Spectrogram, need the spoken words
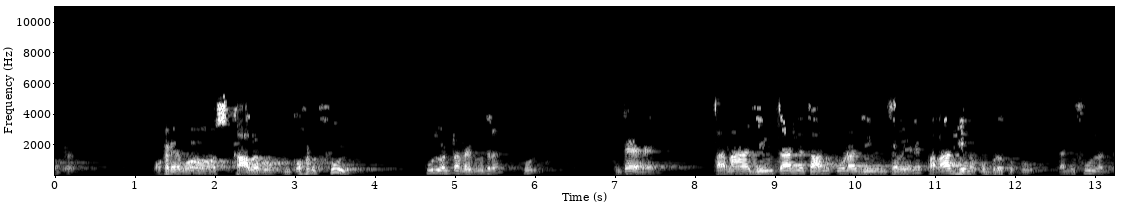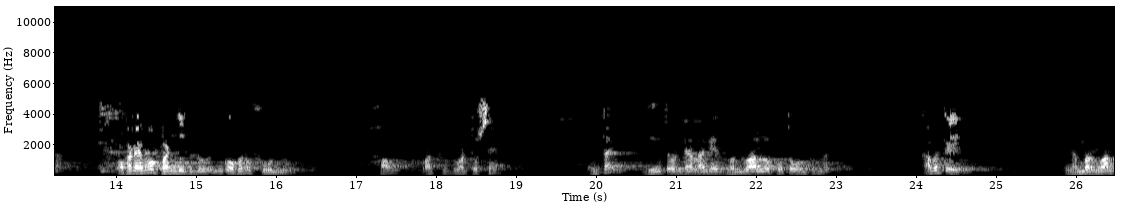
ఉంటాడు. ఒకడేమో స్కాలరు ఇంకొకడు ఫూల్. ఫూల్ అంటారు ఎదుగుదరా ఫూల్. అంటే తన జీవితాన్ని తాను కూడా జీవించలేని పరాధీనపు బ్రతుకు. దాన్ని ఫూల్ అంటారు. ఒకడేమో పండితుడు ఇంకొకడు ఫూళ్ళు హౌ? What what say? ఉంటాయి జీవితం అంటే అలాగే ద్వంద్వాల్లో పోతూ ఉంటుంది కాబట్టి నెంబర్ వన్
